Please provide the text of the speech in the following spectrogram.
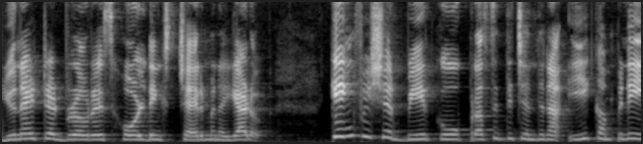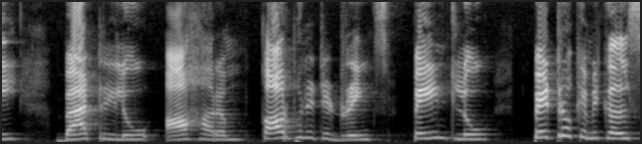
యునైటెడ్ బ్రెవరీస్ హోల్డింగ్స్ చైర్మన్ అయ్యాడు. కింగ్ ఫిషర్ బీర్కు ప్రసిద్ధి చెందిన ఈ కంపెనీ బ్యాటరీలు ఆహారం కార్బొనేటెడ్ డ్రింక్స్ పెయింట్లు పెట్రోకెమికల్స్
